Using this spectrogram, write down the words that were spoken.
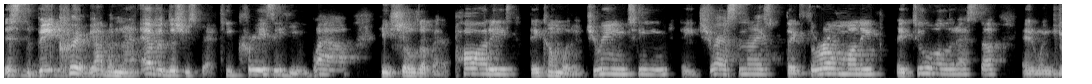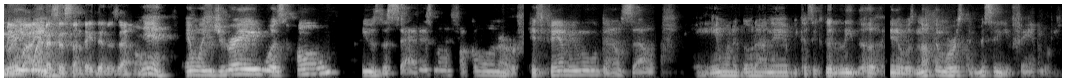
This is the big crib. Y'all better not ever disrespect. He crazy. He wild. He shows up at parties. They come with a dream team. They dress nice. They throw money. They do all of that stuff. And when Dre Meanwhile, you're went, missing Sunday dinners at home. yeah, and when Dre was home, he was the saddest motherfucker on earth. His family moved down south. He didn't want to go down there because he couldn't leave the hood. And it was nothing worse than missing your family,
